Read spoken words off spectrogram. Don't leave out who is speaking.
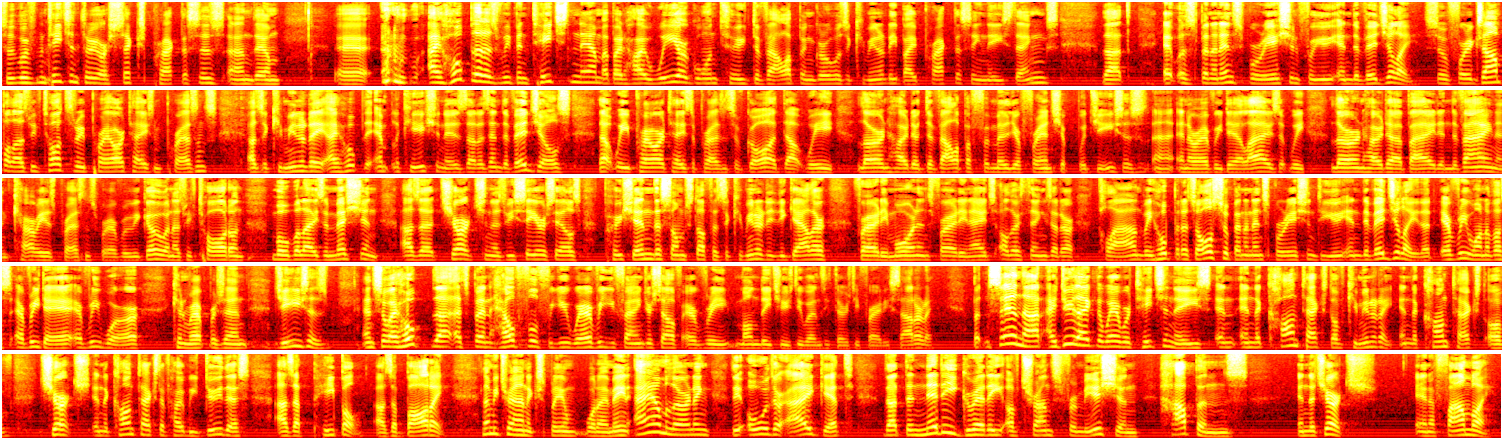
Speaker 1: So we've been teaching through our six practices, and um, uh, I hope that as we've been teaching them about how we are going to develop and grow as a community by practicing these things, that it has been an inspiration for you individually. So, for example, as we've taught through prioritizing presence as a community, I hope the implication is that as individuals, that we prioritize the presence of God, that we learn how to develop a familiar friendship with Jesus uh, in our everyday lives, that we learn how to abide in the vine and carry His presence wherever we go. And as we've taught on mobilizing mission as a church, and as we see ourselves push into some stuff as a community together, Friday mornings, Friday nights, other things that are we we hope that it's also been an inspiration to you individually, that every one of us, every day, everywhere, can represent Jesus. And so I hope that it's been helpful for you wherever you find yourself every Monday, Tuesday, Wednesday, Thursday, Friday, Saturday. But in saying that, I do like the way we're teaching these in, in the context of community, in the context of church, in the context of how we do this as a people, as a body. Let me try and explain what I mean. I am learning the older I get that the nitty gritty of transformation happens in the church, in a family.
